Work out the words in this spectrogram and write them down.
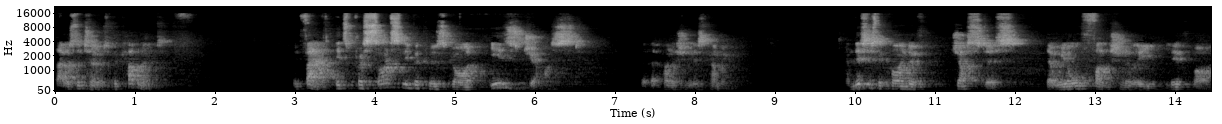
That was the terms of the covenant. In fact, it's precisely because God is just that the punishment is coming. And this is the kind of justice that we all functionally live by.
